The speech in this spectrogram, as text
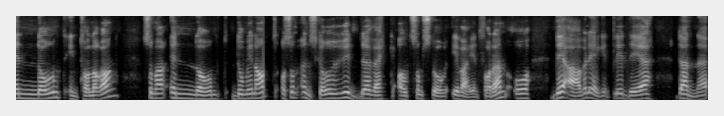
enormt intolerant, som er enormt dominant, og som ønsker å rydde vekk alt som står i veien for dem. Og det er vel egentlig det denne,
